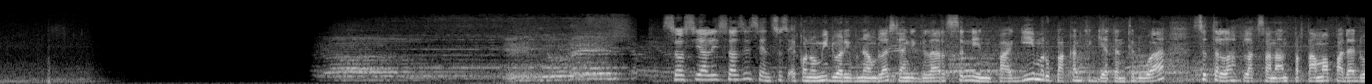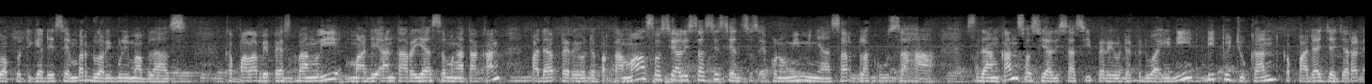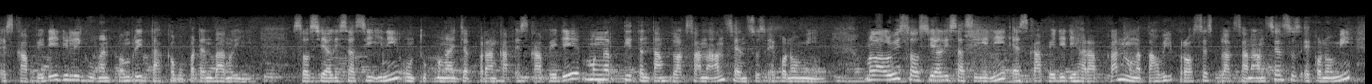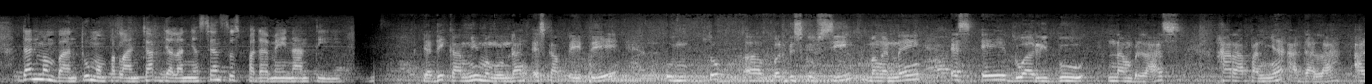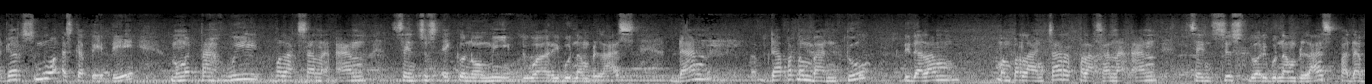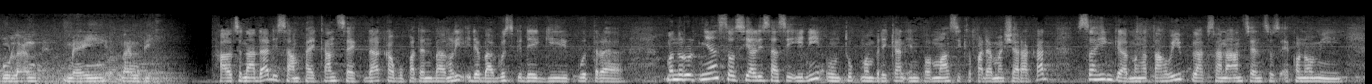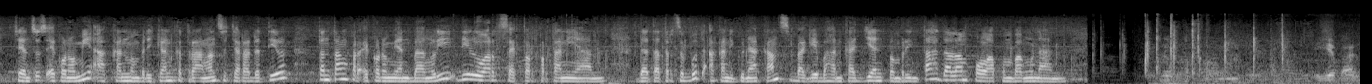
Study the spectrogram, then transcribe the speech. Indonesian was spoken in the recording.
Sosialisasi Sensus Ekonomi 2016 yang digelar Senin pagi merupakan kegiatan kedua setelah pelaksanaan pertama pada 23 Desember 2015. Kepala BPS Bangli, Made Antaryase mengatakan, pada periode pertama sosialisasi Sensus Ekonomi menyasar pelaku usaha, sedangkan sosialisasi periode kedua ini ditujukan kepada jajaran SKPD di lingkungan pemerintah Kabupaten Bangli. Sosialisasi ini untuk mengajak perangkat SKPD mengerti tentang pelaksanaan sensus ekonomi. Melalui sosialisasi sosialisasi ini, SKPD diharapkan mengetahui proses pelaksanaan sensus ekonomi dan membantu memperlancar jalannya sensus pada Mei nanti. Jadi kami mengundang SKPD untuk uh, berdiskusi mengenai SE 2016. Harapannya adalah agar semua SKPD mengetahui pelaksanaan sensus ekonomi 2016 dan dapat membantu di dalam memperlancar pelaksanaan sensus 2016 pada bulan Mei nanti. Hal senada disampaikan Sekda Kabupaten Bangli Ide Bagus Gedegi Putra. Menurutnya sosialisasi ini untuk memberikan informasi kepada masyarakat sehingga mengetahui pelaksanaan sensus ekonomi. Sensus ekonomi akan memberikan keterangan secara detil tentang perekonomian Bangli di luar sektor pertanian. Data tersebut akan digunakan sebagai bahan kajian pemerintah dalam pola pembangunan. Iya Pak.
